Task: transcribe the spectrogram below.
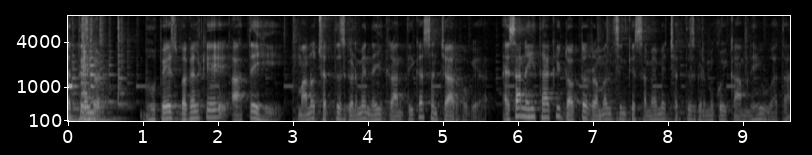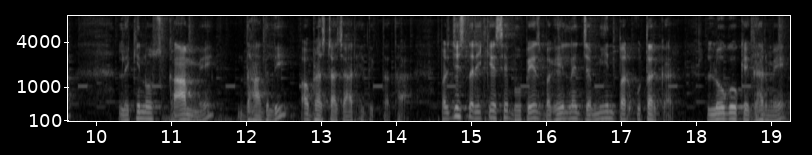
भूपेश बघेल के आते ही मानो छत्तीसगढ़ में नई क्रांति का संचार हो गया। ऐसा नहीं था कि डॉक्टर रमन सिंह के समय में छत्तीसगढ़ में कोई काम नहीं हुआ था, लेकिन उस काम में धांधली और भ्रष्टाचार ही दिखता था। पर जिस तरीके से भूपेश बघेल ने ज़मीन पर उतरकर लोगों के घर में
